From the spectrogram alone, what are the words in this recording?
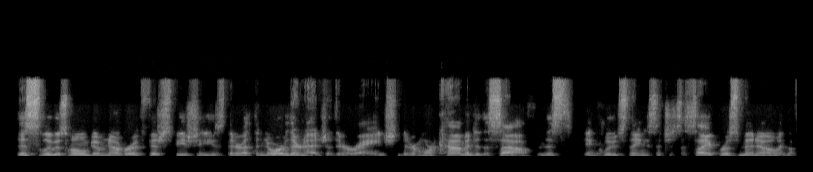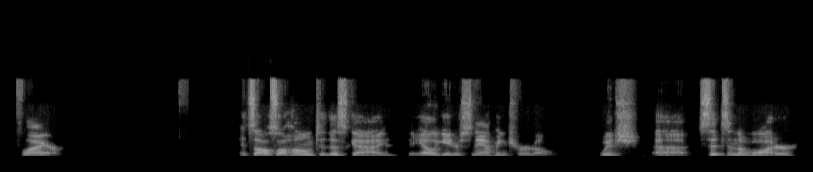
This slough is home to a number of fish species that are at the northern edge of their range that are more common to the south. And this includes things such as the cypress minnow and the flyer. It's also home to this guy, the alligator snapping turtle, which uh, sits in the water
